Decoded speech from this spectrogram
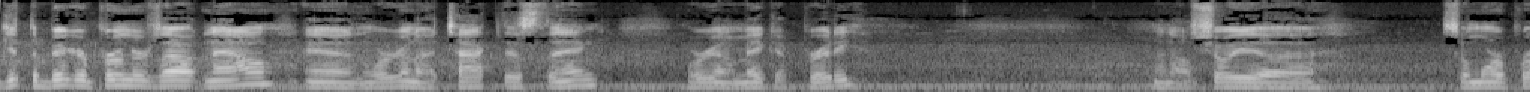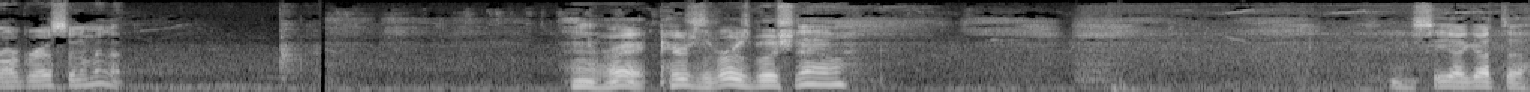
get the bigger pruners out now and we're gonna attack this thing. We're gonna make it pretty. And I'll show you uh, some more progress in a minute. All right, here's the rose bush now. You see I got the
